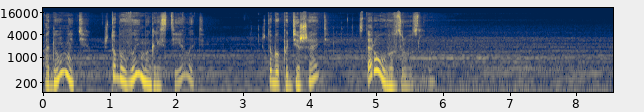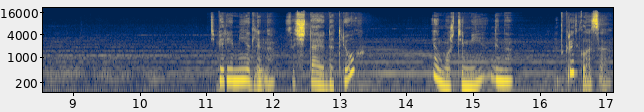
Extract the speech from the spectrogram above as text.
Подумайте, что бы вы могли сделать, чтобы поддержать здорового взрослого. Теперь я медленно сосчитаю до трех, и вы можете медленно открыть глаза.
